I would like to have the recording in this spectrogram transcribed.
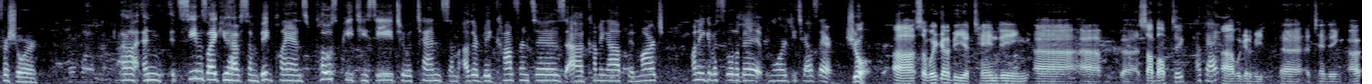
For sure. Uh, and it seems like you have some big plans post PTC to attend some other big conferences uh, coming up in March. Why don't you give us a little bit more details there? Sure. Uh, so we're going to be attending uh, uh, uh, Suboptic. Okay. we're going to be attending o-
